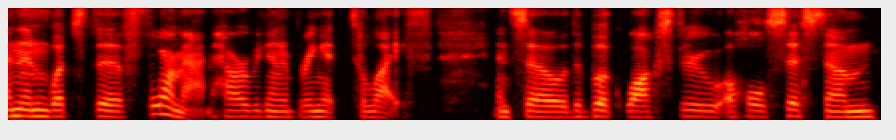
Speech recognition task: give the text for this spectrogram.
And then what's the format? How are we going to bring it to life? And so the book walks through a whole system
